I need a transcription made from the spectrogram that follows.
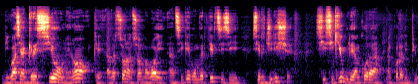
di quasi aggressione, no? Che la persona, insomma, poi anziché convertirsi si, si irrigidisce, si, si chiude ancora, ancora di più.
